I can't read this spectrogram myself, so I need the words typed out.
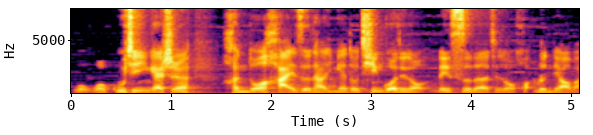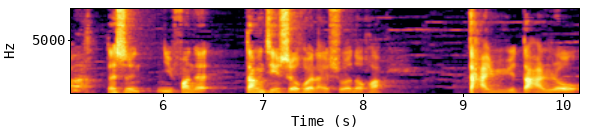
我我估计应该是很多孩子他应该都听过这种类似的这种话论调吧。但是你放在当今社会来说的话，大鱼大肉、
